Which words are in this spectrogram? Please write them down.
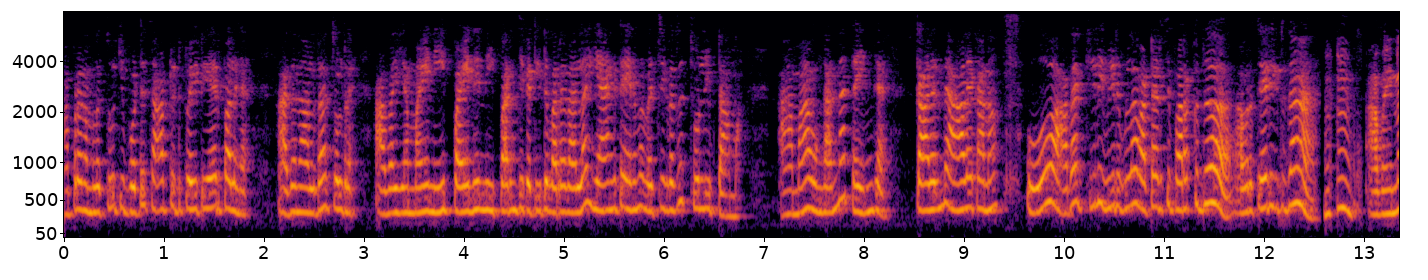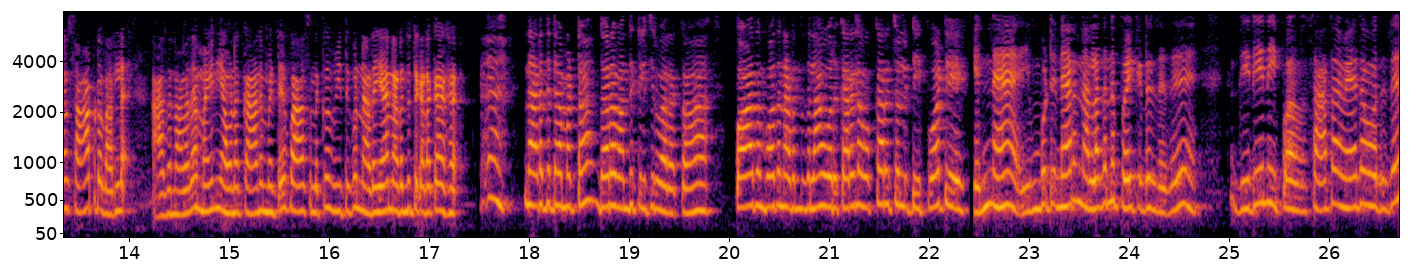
அப்புறம் நம்மளை தூக்கி போட்டு சாப்பிட்டுட்டு போயிட்டே இருப்பாளுங்க. அதனால தான் சொல்கிறேன் அவள் என் மைனி பையனு நீ பறிஞ்சு கட்டிட்டு வரதால என்கிட்ட என்னமோ வச்சுக்கிறது சொல்லிட்டாமா. ஆமா உங்கள் அண்ணா எங்கே? காலையில ஆளே காணும். ஓ அதான் கிளி வீடு ஃபுல்லாக வட்டடிச்சு பறக்குது. அவர் தேடிட்டு தான். அவன் இன்னும் சாப்பிட வரல. அதனாலதான் மைனி அவனை காணுமிட்டு வாசலுக்கும் வீட்டுக்கும் நடையா நடந்துட்டு கிடக்காக. நடந்துட்டா மட்டும் தர வந்து கிழிச்சிட்டு வரக்கா பாதம் போது நடந்ததெல்லாம் ஒரு கரையில உட்கார சொல்லிட்டு போட்டு. என்ன இம்புட்டு நேரம் நல்லா தானே போய்கிட்டு இருந்தது? திடீர்னு இப்ப சாதா வேதம் வருது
